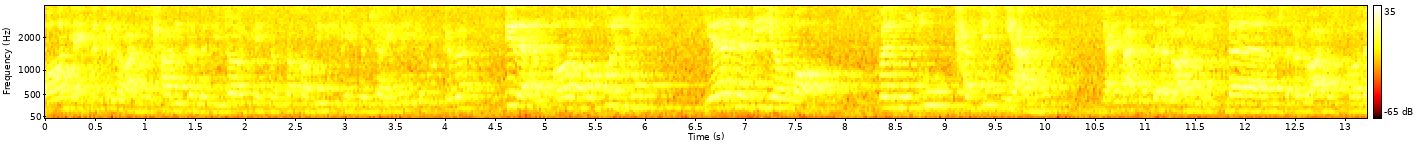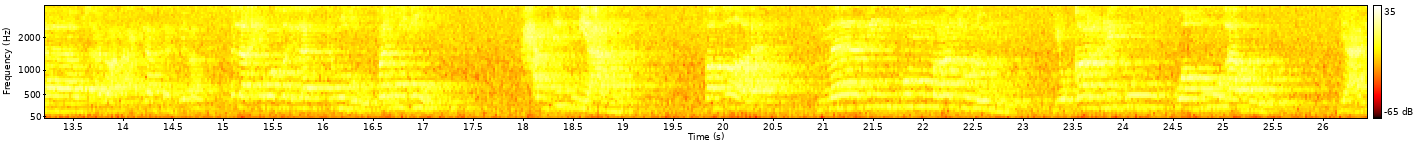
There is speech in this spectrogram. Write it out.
قال يعني تكلم عن الحادثة التي جرت كيف التقى به كيف جاء إليه كيف كذا إلى أن قال فقلت يا نبي الله فالوضوء حدثني عنه. يعني بعد سألوا عن الإسلام وسألوا عن الصلاة وسألوا عن أحكام كثيرة بالأخير وصل إلى الوضوء. فالوضوء حدثني عنه. فقال ما منكم رجل يقرب وضوءه؟ يعني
